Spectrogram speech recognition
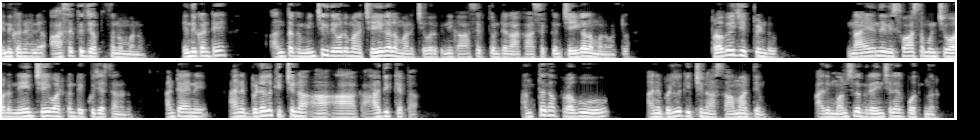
ఎందుకంటే నేను ఆసక్తి చెప్తున్నాం మనం. ఎందుకంటే అంతకు మించి దేవుడు మనం చేయగలం మన చివరికి. నీకు ఆసక్తి ఉంటే నాకు ఆసక్తి చేయగలం మనం అట్లా. ప్రభే చెప్పిండు నా ఏంది విశ్వాసం ఉంచేవాడు నేను చేయి వాటికంటే ఎక్కువ చేస్తాడు అంటే ఆయన ఆయన బిడ్డలకు ఇచ్చిన ఆధిక్యత. అంతగా ప్రభు ఆయన బిడ్డలకు ఇచ్చిన ఆ సామర్థ్యం. అది మనుషులు గ్రహించలేకపోతున్నారు.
